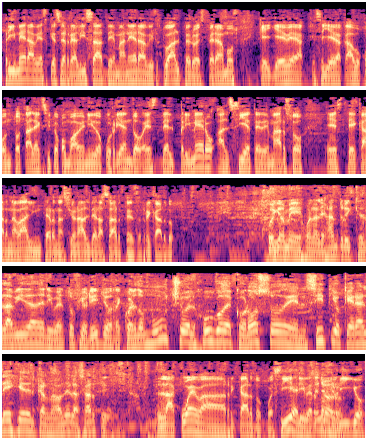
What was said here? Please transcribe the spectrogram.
primera vez que se realiza de manera virtual, pero esperamos que lleve a, que se lleve a cabo con total éxito como ha venido ocurriendo. Es del primero al 7 de marzo este Carnaval Internacional de las Artes, Ricardo. Óigame, Juan Alejandro, ¿y qué es la vida de Heriberto Fiorillo? Recuerdo mucho el jugo decoroso del sitio que era el eje del Carnaval de las Artes. La cueva, Ricardo. Pues sí, Heriberto Señor. Fiorillo.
